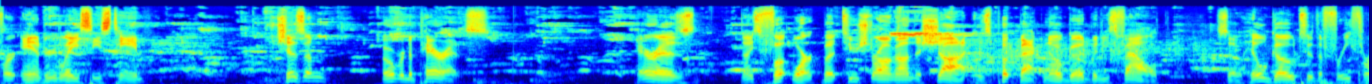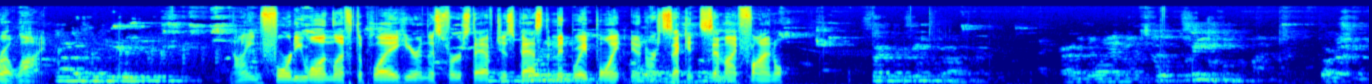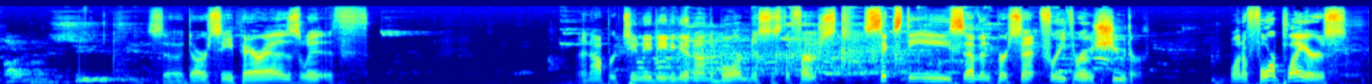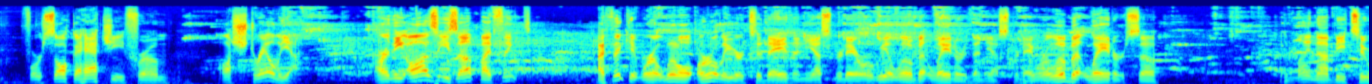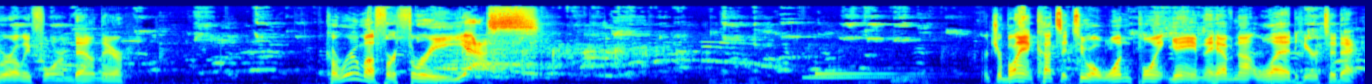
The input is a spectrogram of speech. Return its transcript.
for Andrew Lacey's team. Chisholm over to Perez. Perez, nice footwork, but too strong on the shot. His putback no good, but he's fouled. So he'll go to the free throw line. 9.41 left to play here in this first half, just past the midway point in our second semifinal. So Darcy Perez with an opportunity to get on the board, misses the first. 67% free throw shooter. One of four players for Salkehatchie from Australia. Are the Aussies up? I think I think it, we're a little earlier today than yesterday, or we a little bit later than yesterday? We're a little bit later, so it might not be too early for him down there. Karuma for three, yes! Richard Bland cuts it to a one-point game. They have not led here today.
